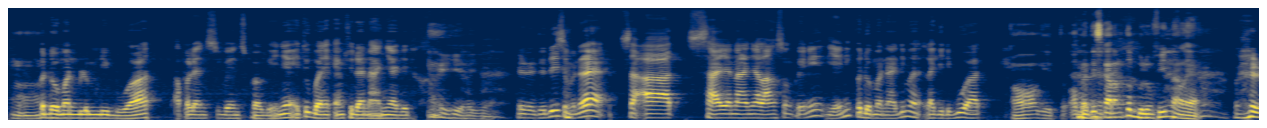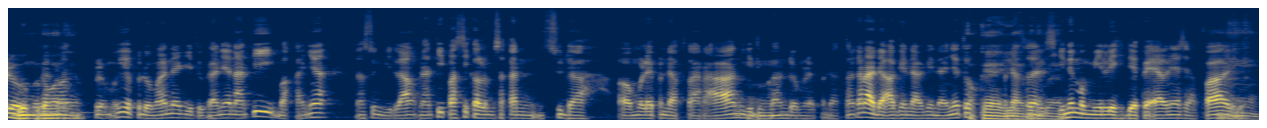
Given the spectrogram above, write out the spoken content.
Mm. pedoman belum dibuat apalagi dan sebagainya itu banyak yang sudah nanya gitu iya iya. gitu jadi sebenarnya saat saya nanya langsung ke ini ya ini pedoman aja lagi dibuat Oh gitu. Oh berarti sekarang tuh belum final ya? belum Belum pedomannya. belum iya pedomannya gitu kan ya nanti makanya langsung bilang nanti pasti kalau misalkan sudah uh, mulai pendaftaran gitu kan udah mulai pendaftaran kan ada agenda-agendanya tuh Hmm. Oke, iya, pendaftaran di benar-benar. sini memilih DPL-nya siapa gitu. Hmm.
